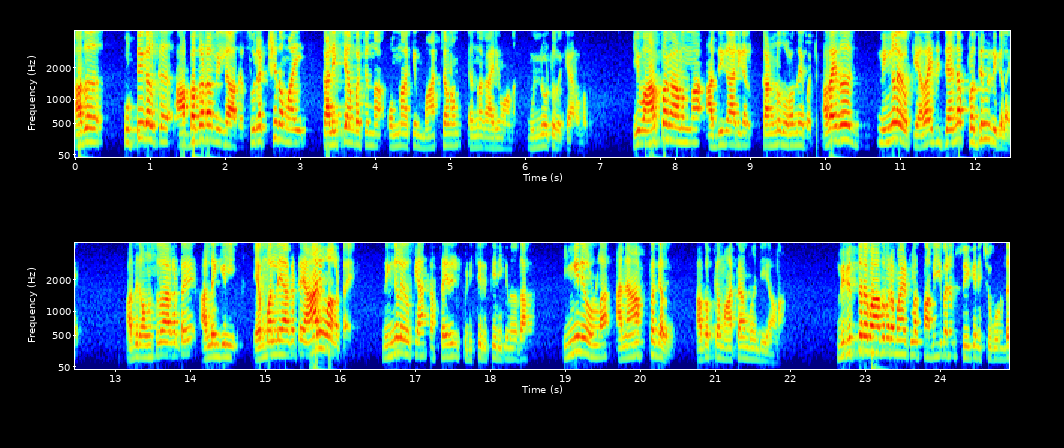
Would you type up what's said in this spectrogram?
അത് കുട്ടികൾക്ക് അപകടമില്ലാതെ സുരക്ഷിതമായി കളിക്കാൻ പറ്റുന്ന ഒന്നാക്കി മാറ്റണം എന്ന കാര്യമാണ് മുന്നോട്ട് വെക്കാനുള്ളത്. ഈ വാർത്ത കാണുന്ന അധികാരികൾ കണ്ണു തുറന്നേ പറ്റും. അതായത് നിങ്ങളെയൊക്കെ അതായത് ജനപ്രതിനിധികളെ അത് കൗൺസിലർ ആകട്ടെ അല്ലെങ്കിൽ എം എൽ എ ആകട്ടെ ആരുമാകട്ടെ നിങ്ങളെയൊക്കെ ആ കസേരയിൽ പിടിച്ചിരുത്തിയിരിക്കുന്നത്. ഇങ്ങനെയുള്ള അനാസ്ഥകൾ അതൊക്കെ മാറ്റാൻ വേണ്ടിയാണ്. നിരുത്തരവാദപരമായിട്ടുള്ള സമീപനം സ്വീകരിച്ചുകൊണ്ട്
